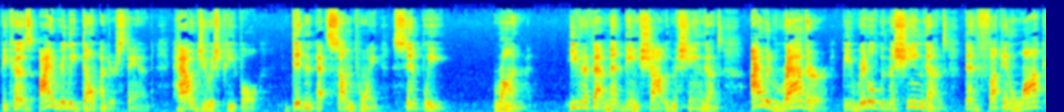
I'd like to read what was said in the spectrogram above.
because I really don't understand how Jewish people didn't at some point simply run. Even if that meant being shot with machine guns. I would rather be riddled with machine guns than fucking walk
